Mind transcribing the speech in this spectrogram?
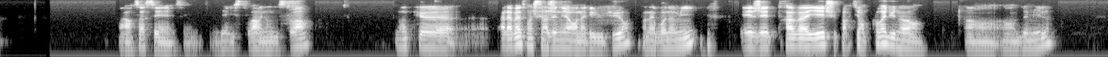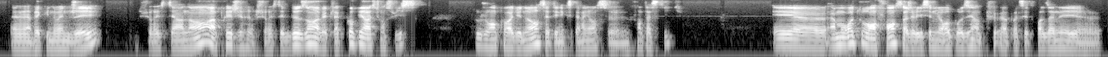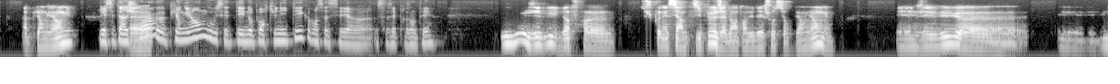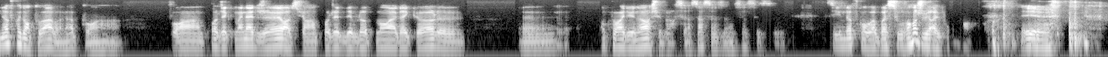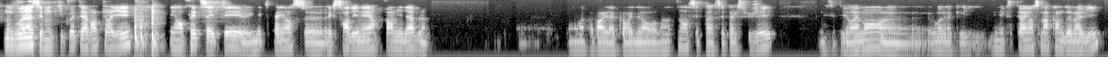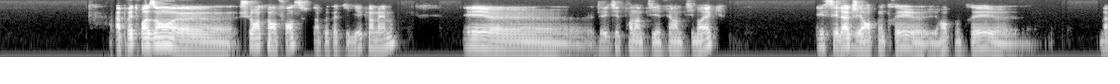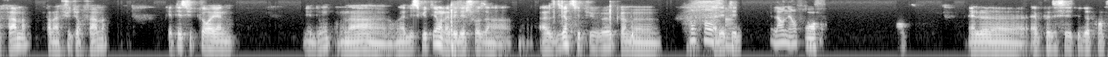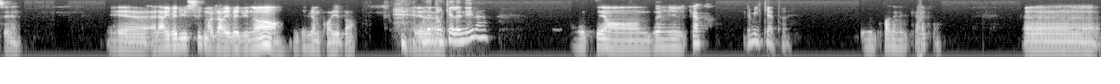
Alors ça, c'est une vieille histoire, une longue histoire. Donc, euh, à la base, moi, je suis ingénieur en agriculture, en agronomie, et j'ai travaillé, je suis parti en Corée du Nord en, 2000 euh, avec une ONG. Je suis resté un an. Après, je suis resté deux ans avec la coopération suisse, toujours en Corée du Nord. C'était une expérience euh, fantastique. Et à mon retour en France, j'avais essayé de me reposer un peu après ces trois années à Pyongyang. Et c'était un choix, euh, Pyongyang, ou c'était une opportunité? Comment ça s'est euh, présenté? J'ai vu une offre, euh, je connaissais un petit peu, j'avais entendu des choses sur Pyongyang, et j'ai vu une offre d'emploi voilà, pour un, pour un project manager sur un projet de développement agricole en Corée du Nord. Je sais pas, ça, ça, ça, ça, c'est une offre qu'on voit pas souvent, je vais répondre. Et donc voilà, c'est mon petit côté aventurier. Et en fait, ça a été une expérience extraordinaire, formidable. On va pas parler de la Corée du Nord maintenant, c'est pas, pas le sujet. C'était vraiment une expérience marquante de ma vie. Après trois ans, euh, je suis rentré en France, j'étais un peu fatigué quand même. Et euh, j'ai essayé de prendre un petit, faire un petit break. Et c'est là que j'ai rencontré, euh, j'ai rencontré ma femme, enfin ma future femme, qui était sud-coréenne. Et donc on a, on a discuté, on avait des choses à, à se dire si tu veux, comme en France. Elle était... Hein. Là, on est en France. Elle, elle faisait ses études de français. Et euh, elle arrivait du sud, moi j'arrivais du nord. Elle ne me croyait pas. on est en quelle année là? On était en 2004. 2004, oui. 2003-2004. Euh,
